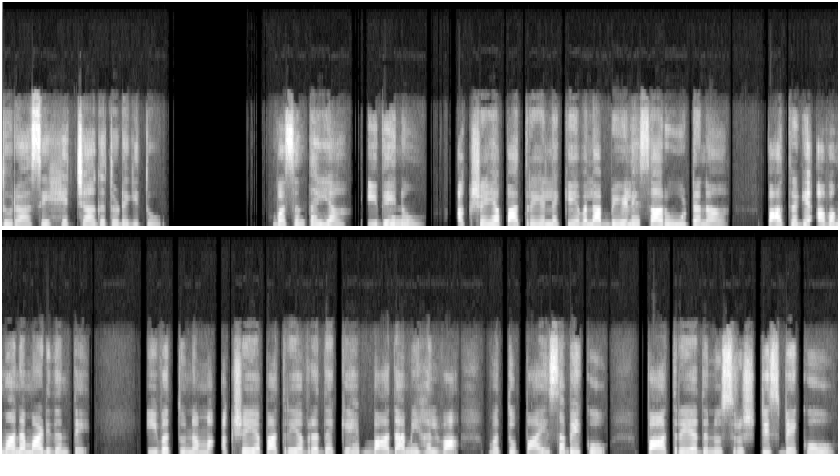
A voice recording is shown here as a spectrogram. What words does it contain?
ದುರಾಸೆ ಹೆಚ್ಚಾಗತೊಡಗಿತು. ವಸಂತಯ್ಯ, ಇದೇನು? ಅಕ್ಷಯ ಪಾತ್ರೆಯಲ್ಲೇ ಕೇವಲ ಬೇಳೆ ಸಾರು ಊಟನಾ? ಪಾತ್ರೆಗೆ ಅವಮಾನ ಮಾಡಿದಂತೆ. ಇವತ್ತು ನಮ್ಮ ಅಕ್ಷಯ ಪಾತ್ರೆಯ ವ್ರತಕ್ಕೆ ಬಾದಾಮಿ ಹಲ್ವಾ ಮತ್ತು ಪಾಯಸಬೇಕು ಪಾತ್ರೆ ಅದನ್ನು ಸೃಷ್ಟಿಸ್ಬೇಕು.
